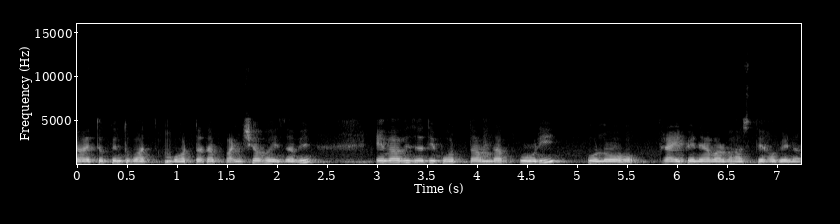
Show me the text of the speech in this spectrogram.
নয়তো কিন্তু ভর্তাটা পাঞ্চা হয়ে যাবে। এভাবে যদি ভর্তা আমরা করি কোনো ফ্রাই প্যানে আবার ভাজতে হবে না।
